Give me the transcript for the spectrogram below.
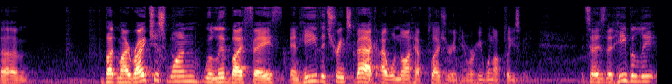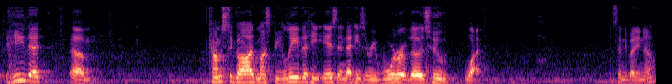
Uh, but my righteous one will live by faith, and he that shrinks back, I will not have pleasure in him, or he will not please me. It says that he, believe, he that um, comes to God must believe that he is, and that he's a rewarder of those who, what? Does anybody know?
